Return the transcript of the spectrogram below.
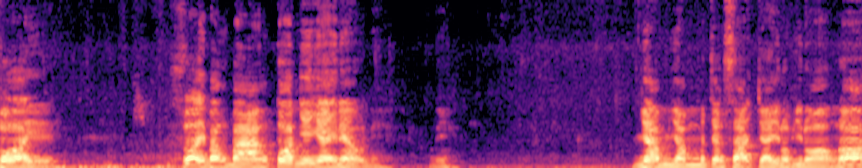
ซอยซอยบางๆตอนใหญ่ๆแนวนี่นี่ย่ำยำมันจังสะใจเนาะพี่น้องเนาะ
